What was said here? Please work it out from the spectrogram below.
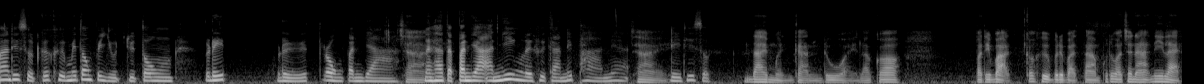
มากที่สุดก็คือไม่ต้องไปหยุดอยู่ตรงฤทธิ์หรือตรงปัญญานะคะแต่ปัญญาอันยิ่งเลยคือการนิพพานเนี่ยดีที่สุดได้เหมือนกันด้วย แล้วก็ปฏิบัติก็คือปฏิบัติตามพุทธวจนะนี่แหละ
